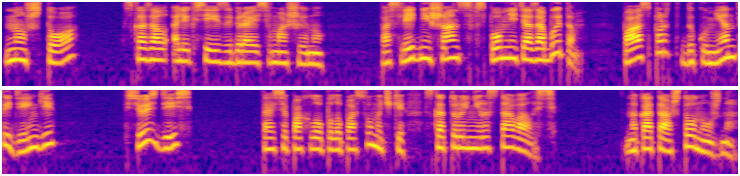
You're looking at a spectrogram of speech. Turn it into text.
«Ну что?» — сказал Алексей, забираясь в машину. «Последний шанс вспомнить о забытом. Паспорт, документы, деньги. Все здесь». Тася похлопала по сумочке, с которой не расставалась. «На кота что нужно?»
